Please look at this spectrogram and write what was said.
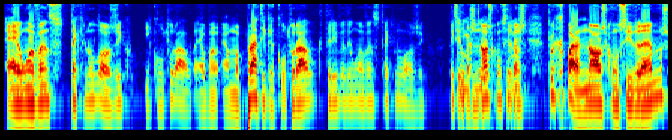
é um avanço tecnológico e cultural. É uma, é uma prática cultural que deriva de um avanço tecnológico. Daquilo mas que tu- nós consideramos. Porque repara, nós consideramos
